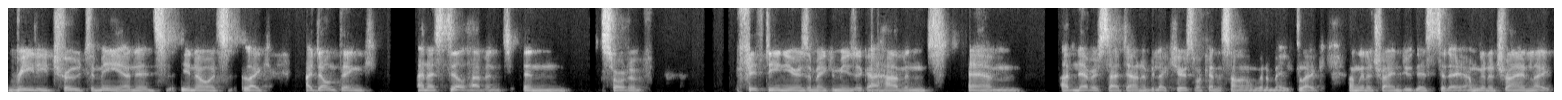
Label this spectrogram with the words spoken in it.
really true to me. And it's, you know, it's like, I don't think, and I still haven't in sort of 15 years of making music, I haven't, um, I've never sat down and be like, here's what kind of song I'm going to make. Like, I'm going to try and do this today. I'm going to try and like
